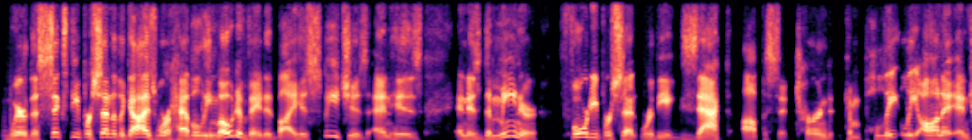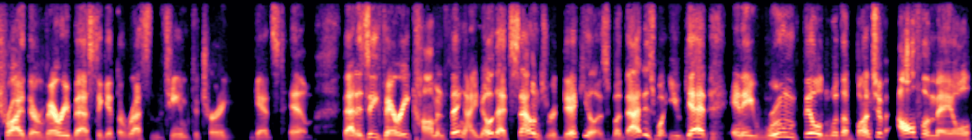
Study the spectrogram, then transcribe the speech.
where the 60% of the guys were heavily motivated by his speeches and his and his demeanor 40% were the exact opposite, turned completely on it and tried their very best to get the rest of the team to turn against him. That is a very common thing. I know that sounds ridiculous, but that is what you get in a room filled with a bunch of alpha male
